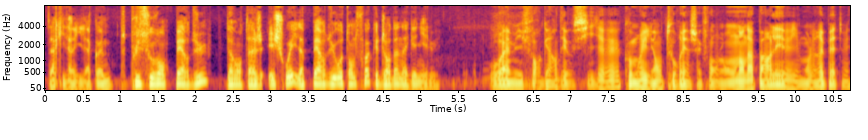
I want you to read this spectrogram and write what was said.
C'est-à-dire qu'il a, il a quand même plus souvent perdu, davantage échoué. Il a perdu autant de fois que Jordan a gagné lui. Ouais, mais il faut regarder aussi euh, comment il est entouré à chaque fois. On, on, en a parlé, et on le répète. Mais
